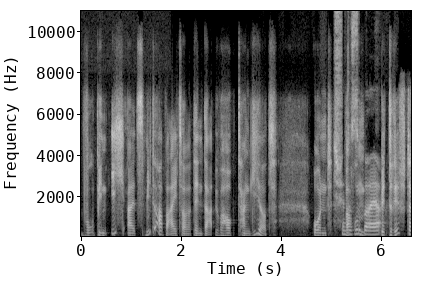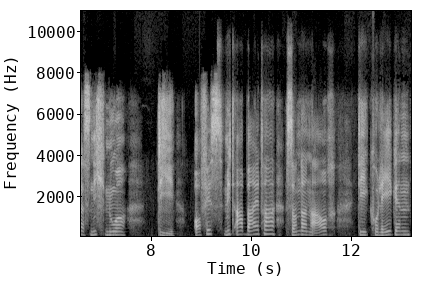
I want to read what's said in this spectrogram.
wo bin ich als Mitarbeiter denn da überhaupt tangiert? Und warum das super, ja. betrifft das nicht nur die Office-Mitarbeiter, sondern auch die Kollegen,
